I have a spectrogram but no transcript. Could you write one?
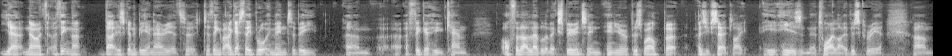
Yeah, no, I, th- I think that that is going to be an area to, to think about. I guess they brought him in to be um, a, a, figure who can offer that level of experience in, in Europe as well. But as you've said, like he, he is in the twilight of his career. Um,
